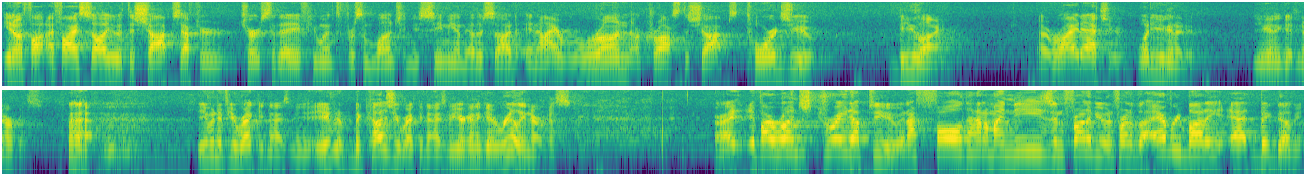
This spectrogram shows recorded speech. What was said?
You know, if I, if I saw you at the shops after church today, if you went for some lunch and you see me on the other side, and I run across the shops towards you, beeline, right at you, what are you going to do? You're going to get nervous. even if you recognize me, even because you recognize me, you're going to get really nervous. All right? If I run straight up to you and I fall down on my knees in front of you, in front of the, everybody at Big W,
